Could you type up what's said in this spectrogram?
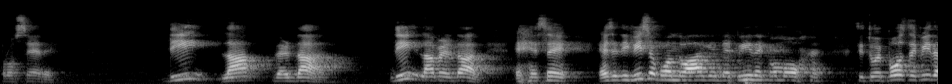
procede. Di la verdad. Di la verdad. Ese, ese edificio cuando alguien te pide como si tu esposa te pide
